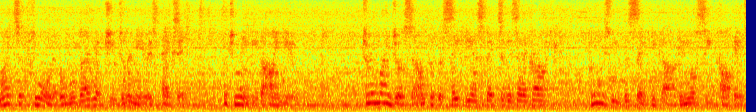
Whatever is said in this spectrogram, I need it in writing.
lights at floor level will direct you to the nearest exit, which may be behind you. To remind yourself of the safety aspects of this aircraft, please read the safety card in your seat pocket.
